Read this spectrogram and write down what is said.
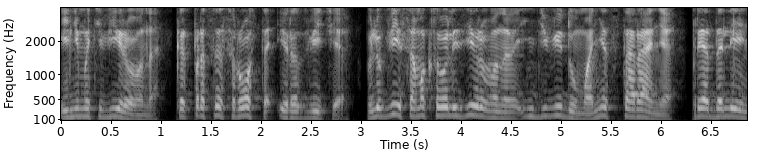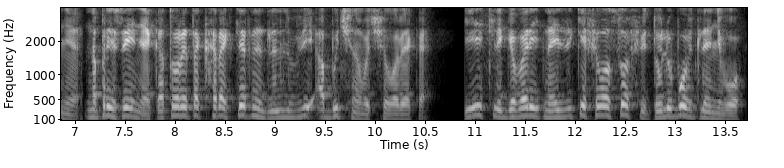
и немотивирована, как процесс роста и развития. В любви самоактуализированного индивидуума нет старания, преодоления, напряжения, которые так характерны для любви обычного человека. И если говорить на языке философии, то любовь для него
